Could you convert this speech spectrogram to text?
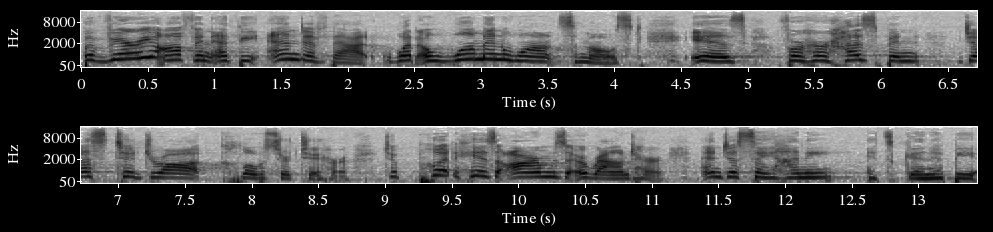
but very often at the end of that, what a woman wants most is for her husband just to draw closer to her, to put his arms around her, and just say, honey, it's gonna be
